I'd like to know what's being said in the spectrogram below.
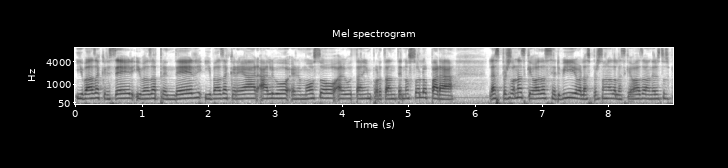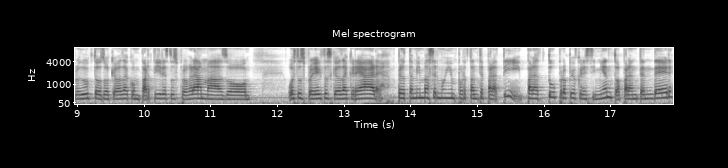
y vas a crecer y vas a aprender y vas a crear algo hermoso, algo tan importante, no solo para las personas que vas a servir o las personas a las que vas a vender estos productos o que vas a compartir estos programas o, o estos proyectos que vas a crear, pero también va a ser muy importante para ti, para tu propio crecimiento, para entender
